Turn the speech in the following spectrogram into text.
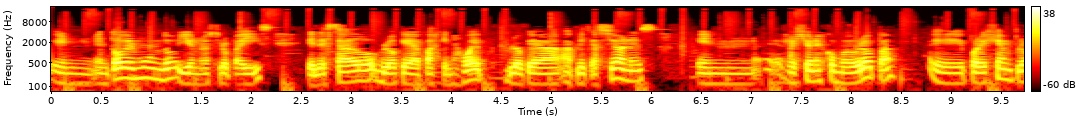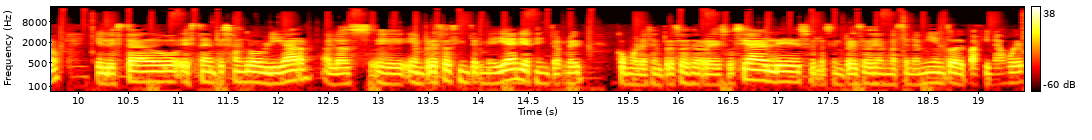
en todo el mundo y en nuestro país, el Estado bloquea páginas web, bloquea aplicaciones, en regiones como Europa, eh, por ejemplo, el Estado está empezando a obligar a las eh, empresas intermediarias de Internet, como las empresas de redes sociales o las empresas de almacenamiento de páginas web,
